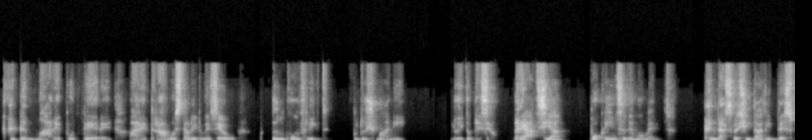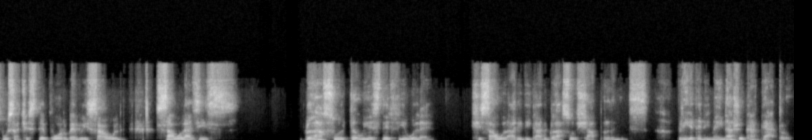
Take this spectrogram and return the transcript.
cât de mare putere are dragostea lui Dumnezeu în conflict cu dușmanii lui Dumnezeu. Reacția? Pocăință de moment. Când a sfârșit David de spus aceste vorbe lui Saul, Saul a zis, glasul tău este fiule. Și Saul a ridicat glasul și a plâns. Prietenii mei, n-a jucat teatru.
